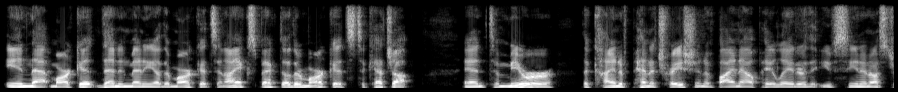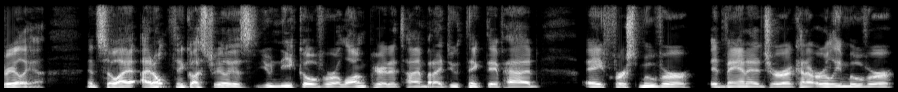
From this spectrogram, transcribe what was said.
in that market than in many other markets. And I expect other markets to catch up and to mirror the kind of penetration of buy now, pay later that you've seen in Australia. And so I, I don't think Australia is unique over a long period of time, but I do think they've had a first mover advantage or a kind of early mover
